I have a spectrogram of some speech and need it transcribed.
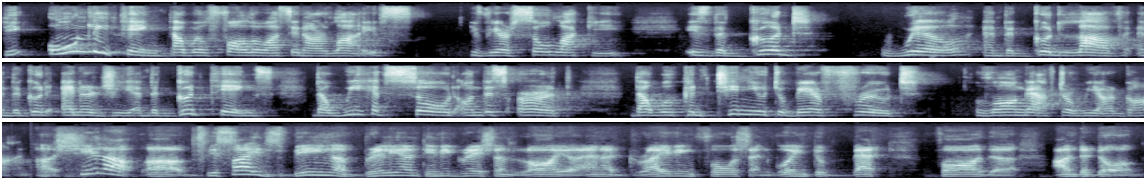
The only thing that will follow us in our lives, if we are so lucky, is the good will and the good love and the good energy and the good things that we have sowed on this earth that will continue to bear fruit long after we are gone. Uh, Sheela, uh, besides being a brilliant immigration lawyer and a driving force and going to bat for the underdog,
